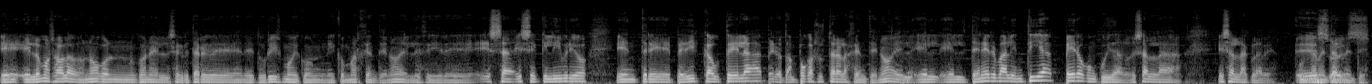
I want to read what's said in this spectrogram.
Eh, eh, lo hemos hablado, ¿no? Con, con el secretario de, de Turismo y con, y con más gente, ¿no? Es decir, eh, esa, ese equilibrio entre pedir cautela, pero tampoco asustar a la gente, ¿no? El, el- el tener valentía, pero con cuidado. Esa es la, esa es la clave, fundamentalmente. Eso es.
